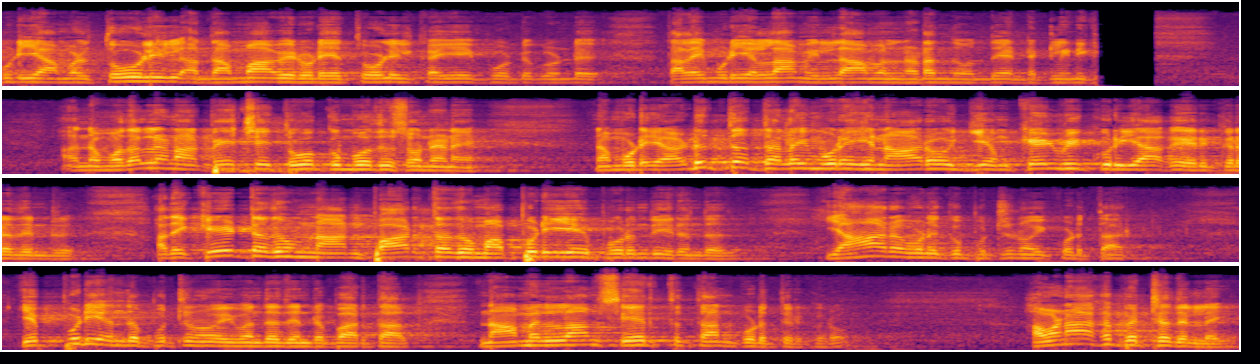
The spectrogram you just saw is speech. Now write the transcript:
முடியாமல் தோளில் அந்த அம்மாவினுடைய தோளில் கையை போட்டுக்கொண்டு தலைமுடியெல்லாம் இல்லாமல் நடந்து வந்து என்ற கிளினிக் அந்த முதல்ல நான் பேச்சை துவக்கும் போது சொன்னேனே நம்முடைய அடுத்த தலைமுறையின் ஆரோக்கியம் கேள்விக்குறியாக இருக்கிறது என்று. அதை கேட்டதும் நான் பார்த்ததும் அப்படியே பொருந்தி இருந்தது. யார் அவனுக்கு புற்றுநோய் கொடுத்தார் எப்படி அந்த புற்றுநோய் வந்தது என்று பார்த்தால் நாமெல்லாம் சேர்த்துத்தான் கொடுத்திருக்கிறோம். அவனாக பெற்றதில்லை.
